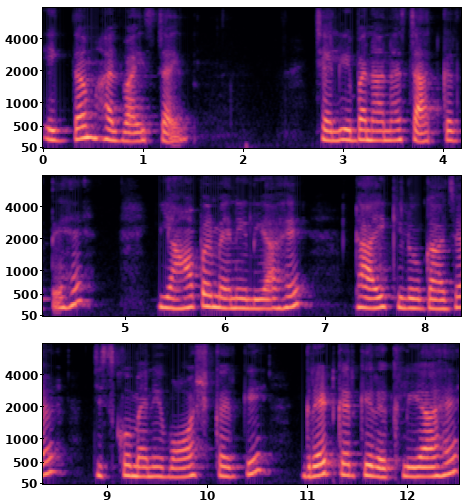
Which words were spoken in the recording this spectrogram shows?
एकदम हलवाई स्टाइल चलिए बनाना स्टार्ट करते हैं। यहाँ पर मैंने लिया है ढाई किलो गाजर, जिसको मैंने वॉश करके ग्रेट करके रख लिया है।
